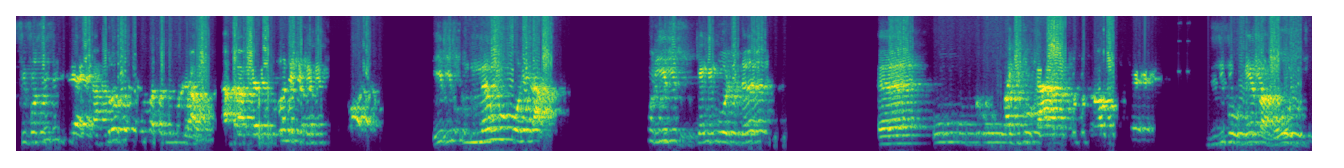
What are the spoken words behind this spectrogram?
Se você tiver a proteção patrimonial através do planejamento isso não ocorrerá. Por isso que é importante é, o, o advogado, desenvolvendo a holding,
